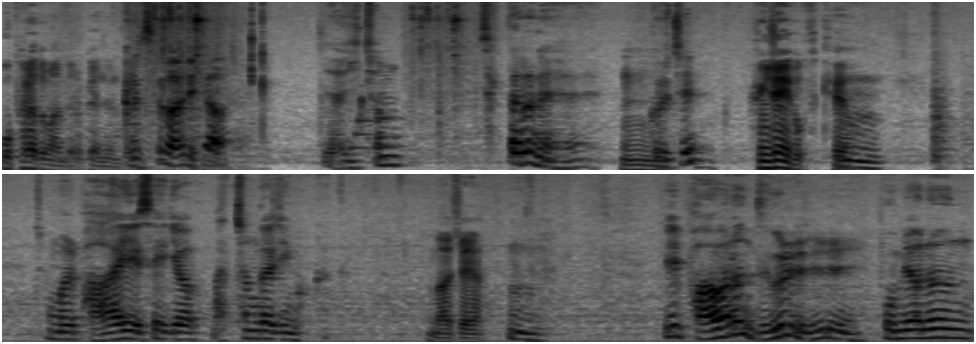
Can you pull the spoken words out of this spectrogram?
오페라도 만들었겠는데. 글쎄 말이야. 야, 이 참 색다르네. 음. 그렇지? 굉장히 독특해요. 음, 정말 바하의 세계와 마찬가지인 것 같아. 맞아요. 음. 이 바하는 늘 보면은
